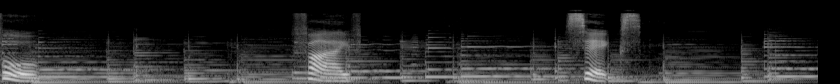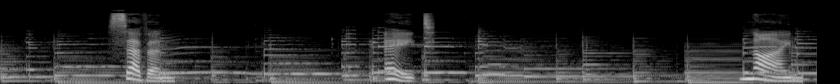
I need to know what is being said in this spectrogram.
four, five, six, seven, eight, nine,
